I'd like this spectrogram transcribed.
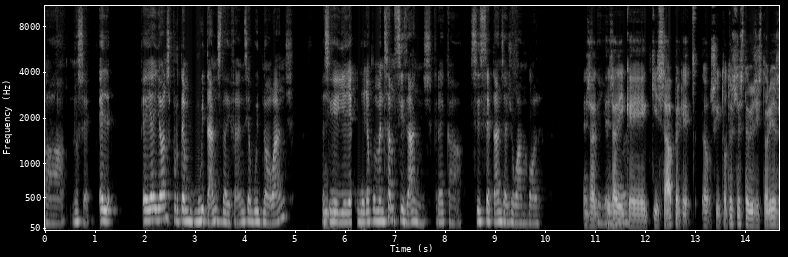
va, no sé, ell, ella i jo ens portem 8 anys de diferència, 8-9 anys, o sigui, i ella, i ella comença amb 6 anys, crec que 6-7 anys a jugar amb vol. És a, és a dir, que qui sap, perquè o sigui, totes les teves històries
